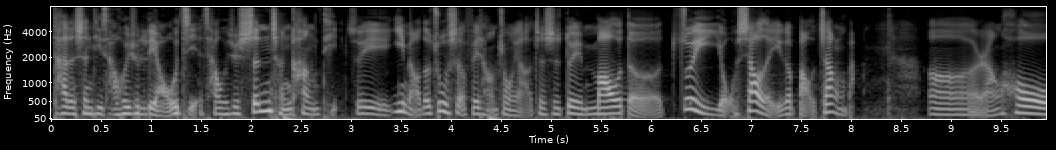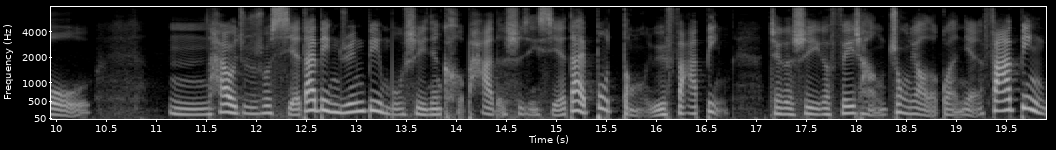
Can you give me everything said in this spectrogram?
他的身体才会去了解，才会去生成抗体。所以疫苗的注射非常重要，这是对猫的最有效的一个保障吧。呃，然后。嗯，还有就是说，携带病菌并不是一件可怕的事情，携带不等于发病，这个是一个非常重要的观念。发病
